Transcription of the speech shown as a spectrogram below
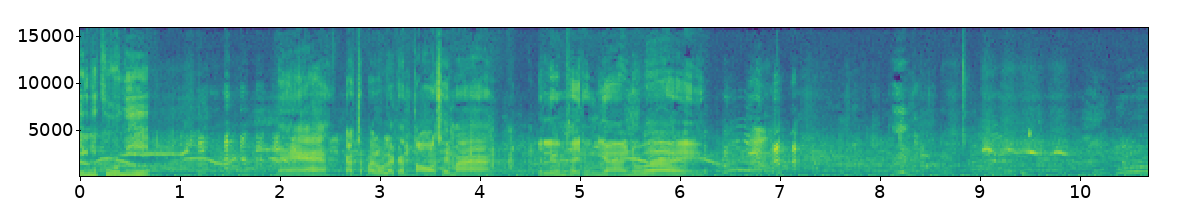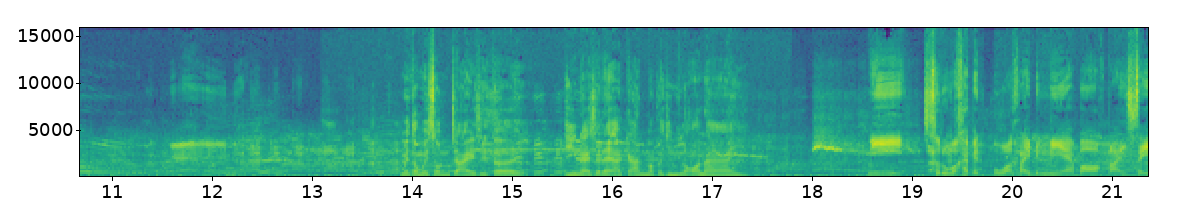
ริงๆนะคู่นี้ แหมกะจะไปโรงแรมกันต่อใช่ไหมะอย่าลืมใส่ถุงยางนะเว้ยไม่ต้องไปสนใจสิเต้ย ยิ่งนายแสดงอาการมันก็ยิ่งล้อนาย นี่สรุปว่าใครเป็นผัวใครเป็นเมียบอกหน่อยสิ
